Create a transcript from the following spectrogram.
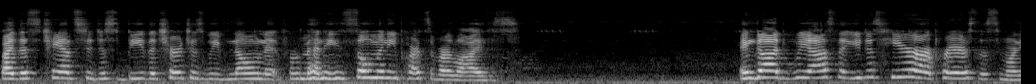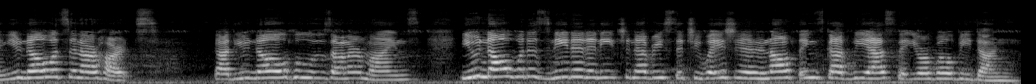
by this chance to just be the church as we've known it for many, so many parts of our lives. And God, we ask that you just hear our prayers this morning. You know what's in our hearts. God, you know who's on our minds. You know what is needed in each and every situation. And in all things, God, we ask that your will be done.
